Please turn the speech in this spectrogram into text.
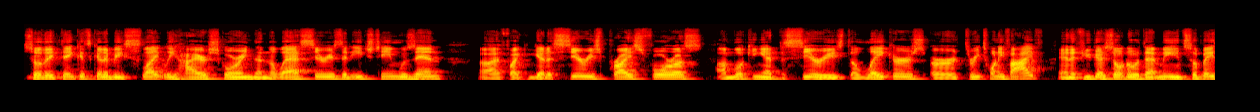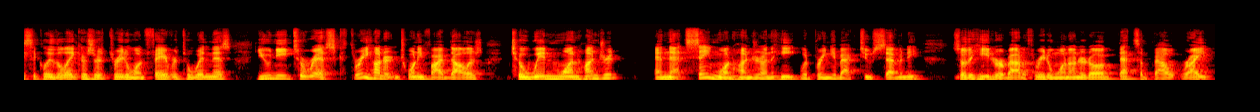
So they think it's going to be slightly higher scoring than the last series that each team was in. Uh, if I can get a series price for us, I'm looking at the series. The Lakers are 325. And if you guys don't know what that means, so basically the Lakers are three to one favorite to win this. You need to risk $325 to win 100. And that same 100 on the Heat would bring you back 270. So the Heat are about a three to one underdog. That's about right.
